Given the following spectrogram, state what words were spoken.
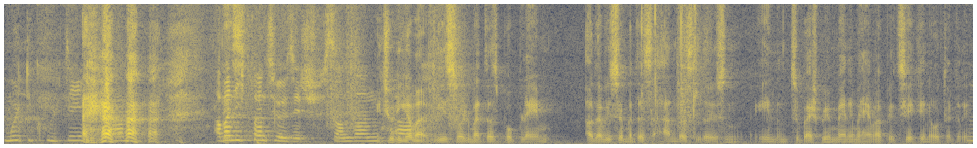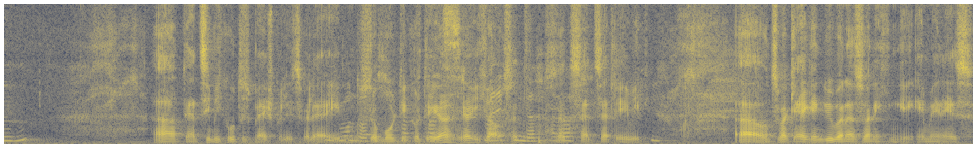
Multikulti, ähm, aber nicht französisch, sondern. Entschuldige, ähm, aber wie soll man das Problem oder wie soll man das anders lösen? In, zum Beispiel in meinem Heimatbezirk in Otterkring. Mhm. Äh, der ein ziemlich gutes Beispiel ist, weil er eben so multikulturell, ja ich auch, seit, seit, seit, seit ewig. Äh, und zwar gleich gegenüber einer solchen MNS,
